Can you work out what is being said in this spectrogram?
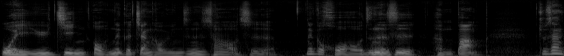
尾鱼筋哦，那个酱烤鱼真的是超好吃的，那个火候真的是很棒，就像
